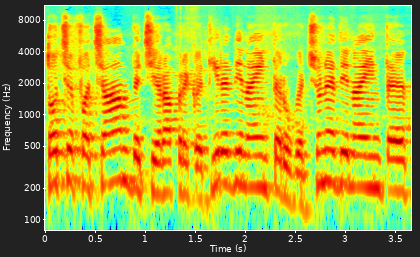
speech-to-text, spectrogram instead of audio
Tot ce făceam, deci era pregătire dinainte, rugăciune dinainte.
